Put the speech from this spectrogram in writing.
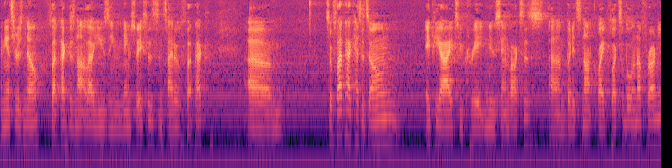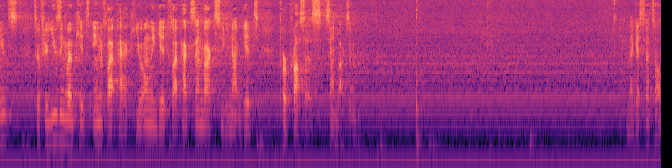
And the answer is no. Flatpak does not allow using namespaces inside of Flatpak. Um, so Flatpak has its own API to create new sandboxes, um, but it's not quite flexible enough for our needs. So if you're using WebKit in Flatpak, you only get Flatpak sandbox. You do not get per process sandboxing. And I guess that's all.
